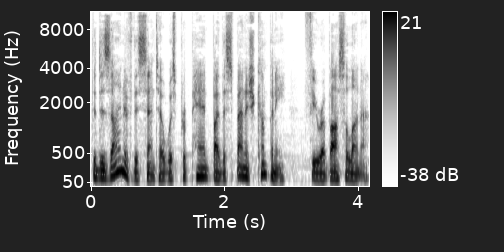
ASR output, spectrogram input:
The design of this center was prepared by the Spanish company, Fira Barcelona.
